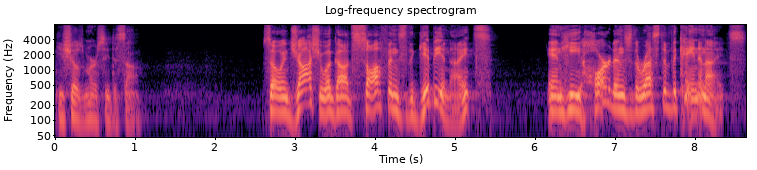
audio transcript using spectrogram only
He shows mercy to some. So in Joshua, God softens the Gibeonites and he hardens the rest of the Canaanites.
